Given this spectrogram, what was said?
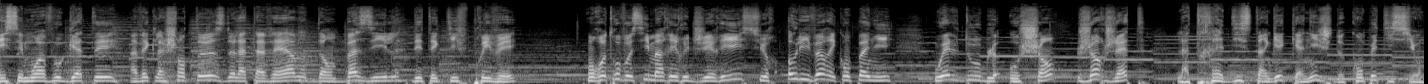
Laissez-moi vous gâter avec la chanteuse de la taverne dans Basile, détective privé. On retrouve aussi Marie Ruggieri sur Oliver et compagnie, où elle double au chant Georgette, la très distinguée caniche de compétition.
